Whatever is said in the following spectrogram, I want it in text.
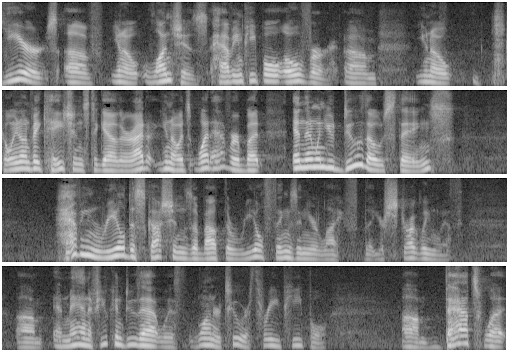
years of you know lunches having people over um, you know going on vacations together I, you know it's whatever but and then when you do those things having real discussions about the real things in your life that you're struggling with um, and man if you can do that with one or two or three people um, that's what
